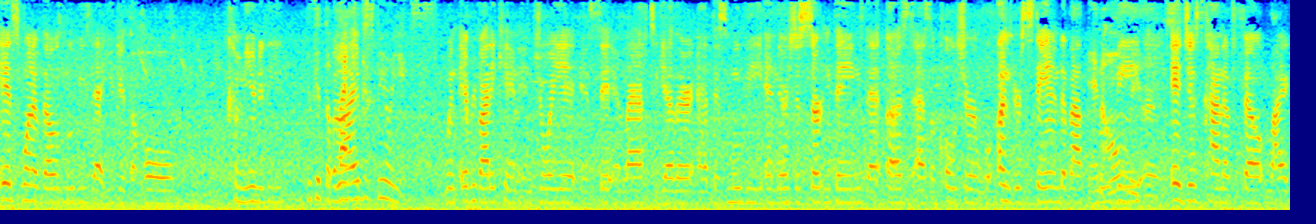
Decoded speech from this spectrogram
it. It's one of those movies that you get the whole community you get the black experience. when everybody can enjoy it and sit and laugh together at this movie. And there's just certain things that us as a culture will understand about the And movie. it just kind of felt like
